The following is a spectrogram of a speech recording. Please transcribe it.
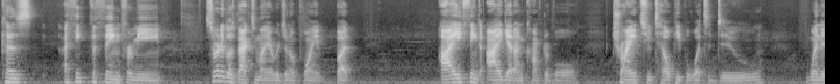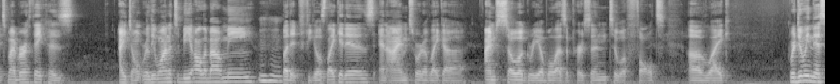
because I think the thing for me sort of goes back to my original point, but I think I get uncomfortable trying to tell people what to do when it's my birthday because I don't really want it to be all about me, Mm-hmm. but it feels like it is, and I'm sort of like a I'm so agreeable as a person to a fault of like we're doing this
